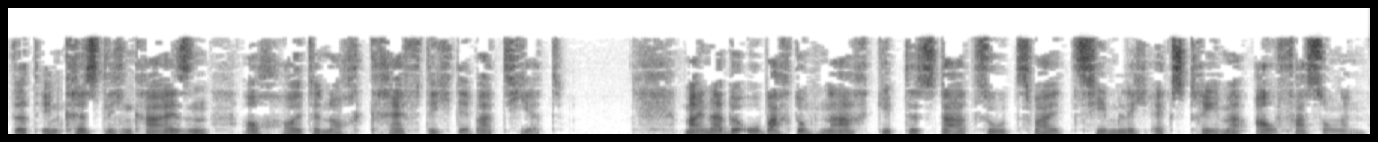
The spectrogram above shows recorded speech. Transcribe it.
wird in christlichen Kreisen auch heute noch kräftig debattiert. Meiner Beobachtung nach gibt es dazu zwei ziemlich extreme Auffassungen.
